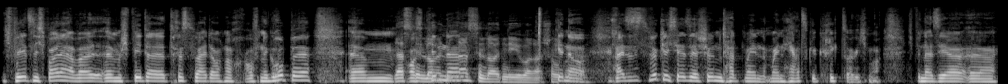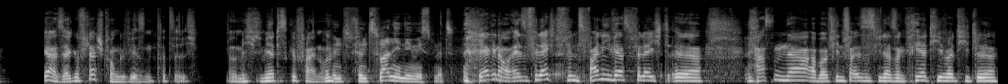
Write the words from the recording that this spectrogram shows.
ich will jetzt nicht spoilern, aber ähm, später triffst du halt auch noch auf eine Gruppe ähm, lass aus den Kindern. Leuten, lass den Leuten die Überraschung. Genau. Machen. Also es ist wirklich sehr, sehr schön und hat mein, mein Herz gekriegt, sag ich mal. Ich bin da sehr, äh, ja, sehr geflasht von gewesen, tatsächlich. Also mich, mir hat es gefallen. Und für, für ein 20 nehme ich es mit. Ja, genau. Also vielleicht für ein 20 wäre es vielleicht äh, passender, aber auf jeden Fall ist es wieder so ein kreativer Titel,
